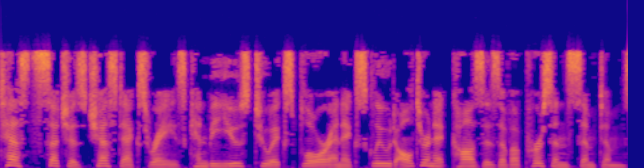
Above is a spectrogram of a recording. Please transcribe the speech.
Tests such as chest X-rays can be used to explore and exclude alternate causes of a person's symptoms.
